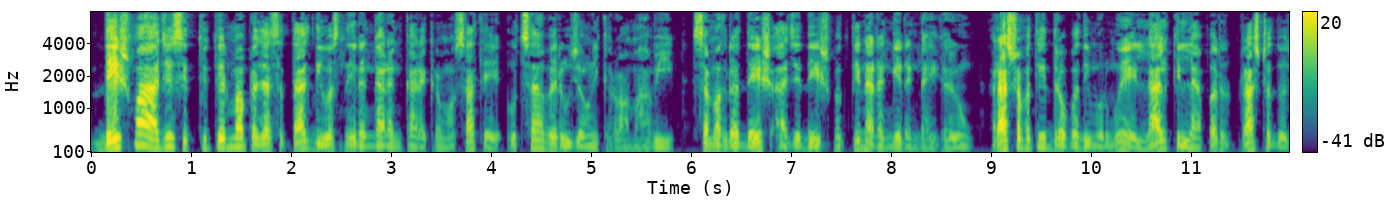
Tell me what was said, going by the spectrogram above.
દેશમાં આજે સિત્યોતેરમાં પ્રજાસત્તાક દિવસની રંગારંગ કાર્યક્રમો સાથે ઉત્સાહભેર ઉજવણી કરવામાં આવી. સમગ્ર દેશ આજે દેશભક્તિના રંગે રંગાઈ ગયું. રાષ્ટ્રપતિ દ્રૌપદી મુર્મુએ લાલ કિલ્લા પર રાષ્ટ્રધ્વજ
